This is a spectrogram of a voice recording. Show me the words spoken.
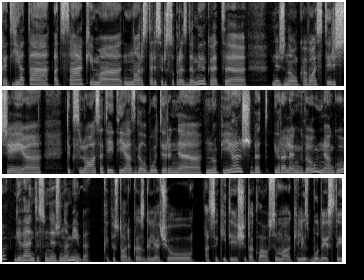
Kad jie tą atsakymą, nors tarsi ir suprasdami, kad, nežinau, kavos tirščiai tikslios ateities galbūt ir nenupieš, bet yra lengviau negu gyventi su nežinomybė kaip istorikas galėčiau atsakyti į šitą klausimą keliais būdais. Tai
